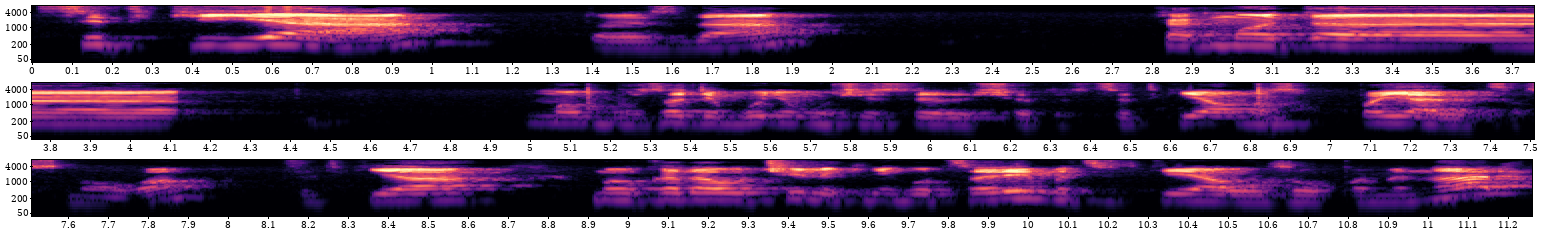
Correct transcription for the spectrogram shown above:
циткия, то есть, да, как мы это, мы, кстати, будем учить следующее, то есть циткия у нас появится снова. Циткия, мы когда учили книгу царей, мы циткия уже упоминали,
